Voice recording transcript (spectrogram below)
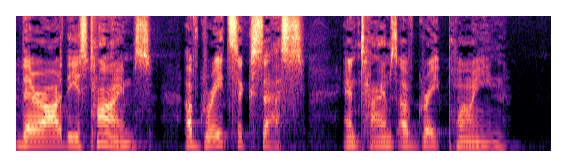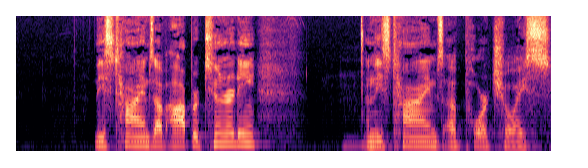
There are these times of great success and times of great pain, these times of opportunity and these times of poor choice.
